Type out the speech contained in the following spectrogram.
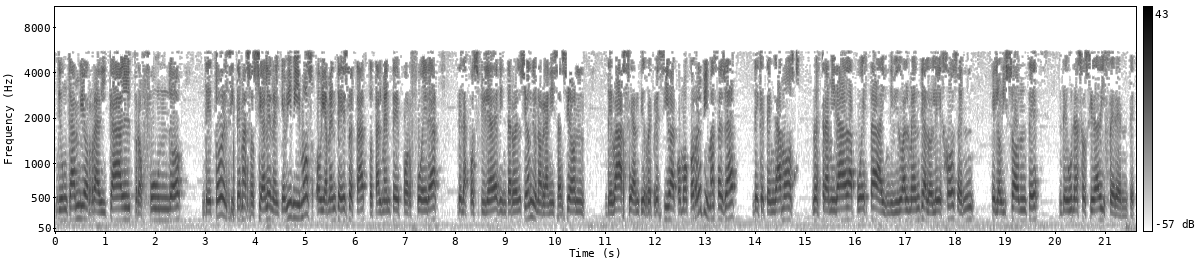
de un cambio radical, profundo, de todo el sistema social en el que vivimos. Obviamente eso está totalmente por fuera de las posibilidades de intervención de una organización de base antirrepresiva como Correpi, más allá de que tengamos nuestra mirada puesta individualmente a lo lejos en el horizonte de una sociedad diferente.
